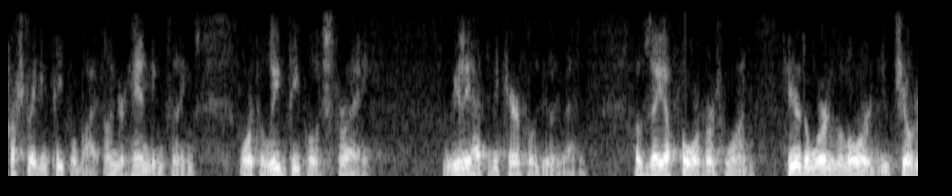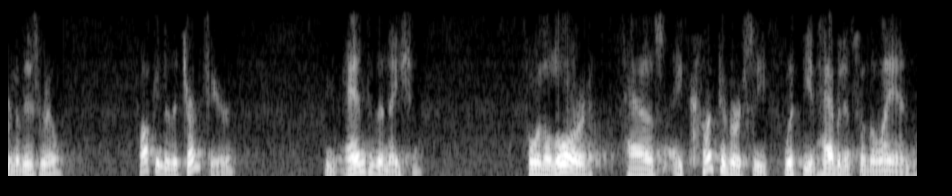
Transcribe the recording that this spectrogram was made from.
Frustrating people by underhanding things or to lead people astray. You really have to be careful of doing that. Hosea 4 verse 1. Hear the word of the Lord, you children of Israel. Talking to the church here and to the nation. For the Lord has a controversy with the inhabitants of the land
